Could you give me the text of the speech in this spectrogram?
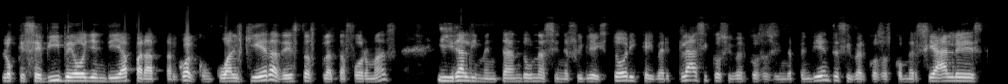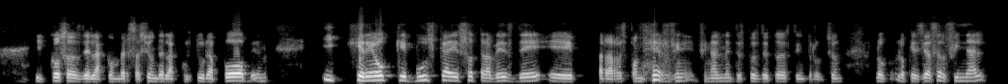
lo que se vive hoy en día para tal cual, con cualquiera de estas plataformas, ir alimentando una cinefilia histórica y ver clásicos y ver cosas independientes y ver cosas comerciales y cosas de la conversación de la cultura pop y creo que busca eso a través de, eh, para responder finalmente después de toda esta introducción, lo, que se hace al final,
